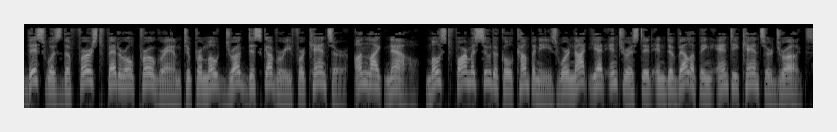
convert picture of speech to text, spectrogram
This was the first federal program to promote drug discovery for cancer. Unlike now, most pharmaceutical companies were not yet interested in developing anti-cancer drugs.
